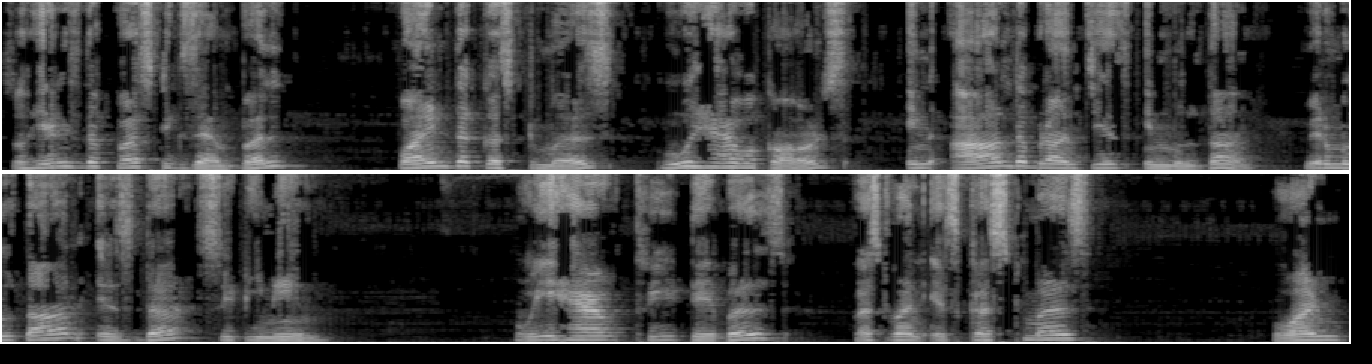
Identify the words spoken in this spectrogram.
So here is the first example. Find the customers who have accounts in all the branches in Multan where Multan is the city name. We have three tables. First one is customers. One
